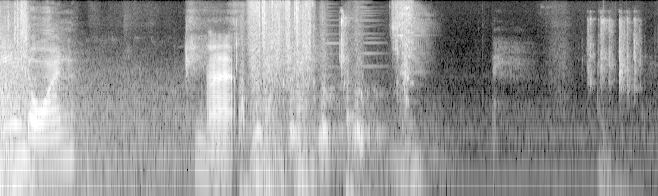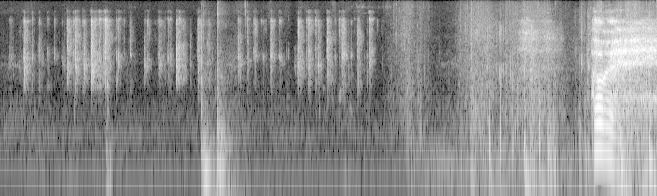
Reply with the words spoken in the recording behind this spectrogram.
Teamed on. Alright. Okay.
